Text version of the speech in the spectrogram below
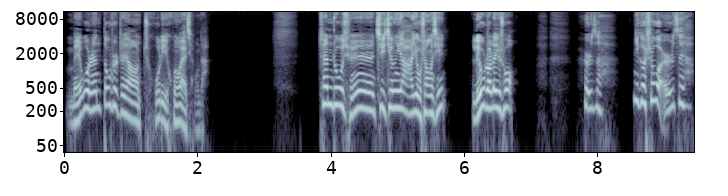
美国人都是这样处理婚外情的。”珍珠群既惊讶又伤心，流着泪说：“儿子，你可是我儿子呀。”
